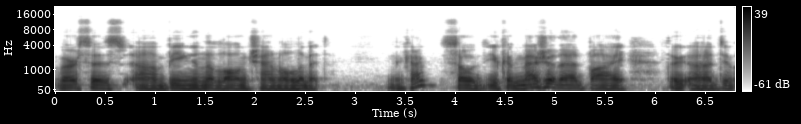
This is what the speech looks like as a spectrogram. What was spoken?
versus um, being in the long channel limit. Okay, so you can measure that by the, uh, the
